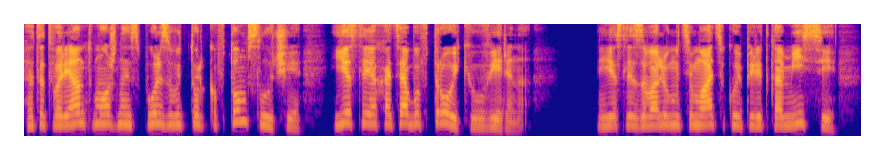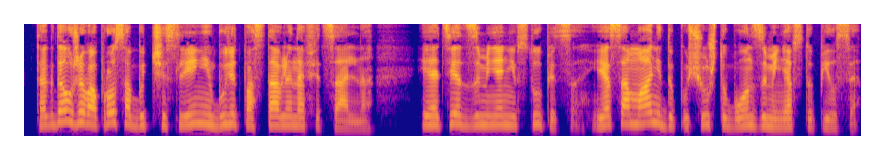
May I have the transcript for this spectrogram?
Этот вариант можно использовать только в том случае, если я хотя бы в тройке уверена. Если завалю математику и перед комиссией — Тогда уже вопрос об отчислении будет поставлен официально. И отец за меня не вступится. Я сама не допущу, чтобы он за меня вступился.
